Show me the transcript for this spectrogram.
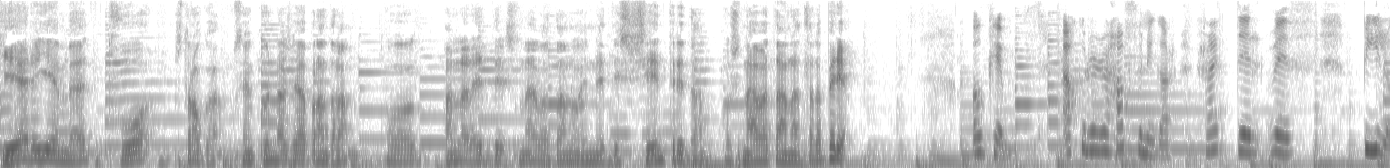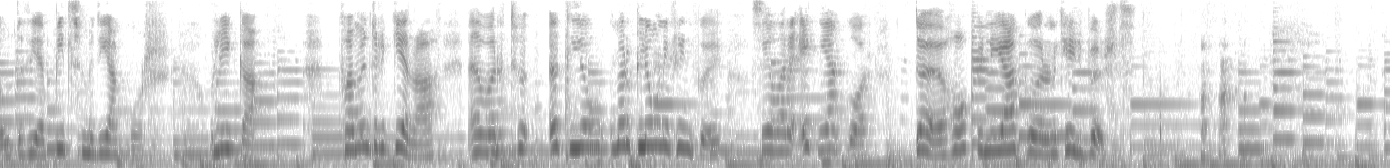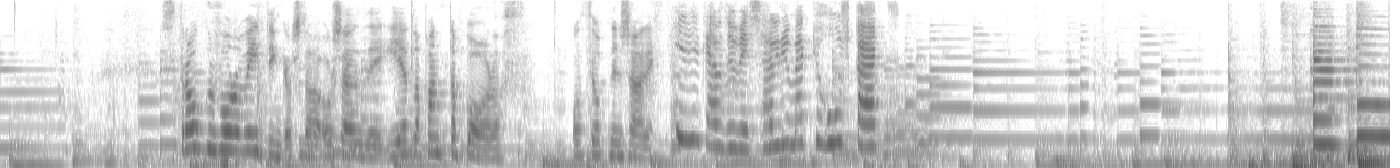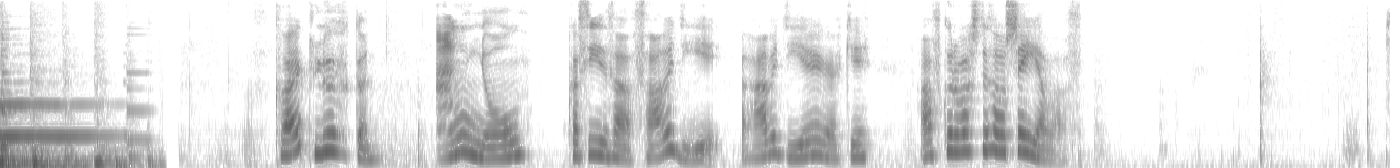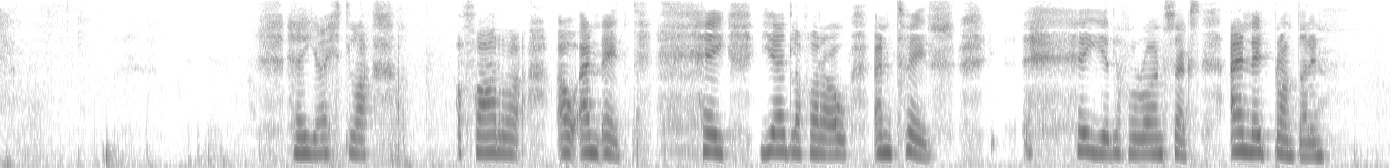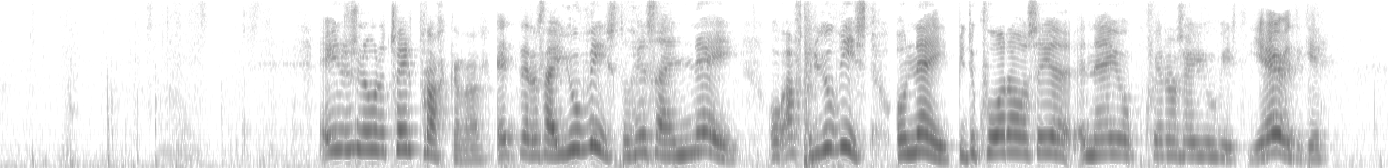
Hér er ég með tvo stráka sem Gunnar segja brandara og annar heitir Snæfatan og hinn heitir Sindridan og Snæfatan ætlar að byrja. Ok, akkur eru haffinningar hrættir við bíla út af því að bíl sem heitir Jaguar og líka, hvað myndur þið gera ef það ljón, mörg ljón í kringu? Sem væri einn Jaguar döð, hoppin í Jaguar og keiri burt Strákur fór á veitingastað og sagði ég ætla að panta borð og þjóttnin sagði Fyrirgefðu við seljum ekki húsgagn Hvað er klukkan? Ennjó, hvað þýðir það? Það veit ég, það veit ég ekki. Af hverju varstu þá að segja það? Hei, ég ætla að fara á N1 Hei, ég ætla að fara á N2 Hei, ég ætla að fara á N6 N1 brandarinn Einu sinni voru tveir prakkarar. Einn er að sagði jú víst og hinn sagði nei og aftur jú víst og nei. Býtu hvora á að segja nei og hver á að segja jú víst? Ég veit ekki.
